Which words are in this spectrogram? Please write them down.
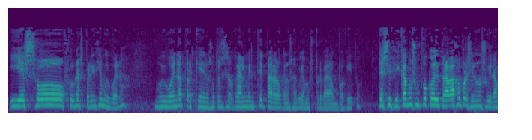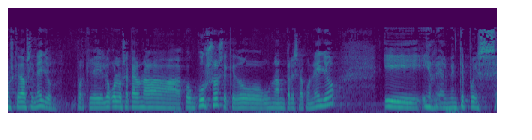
y eso fue una experiencia muy buena. Muy buena porque nosotros realmente para lo que nos habíamos preparado un poquito. Desificamos un poco el trabajo porque si no nos hubiéramos quedado sin ello porque luego lo sacaron a concurso, se quedó una empresa con ello y, realmente pues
